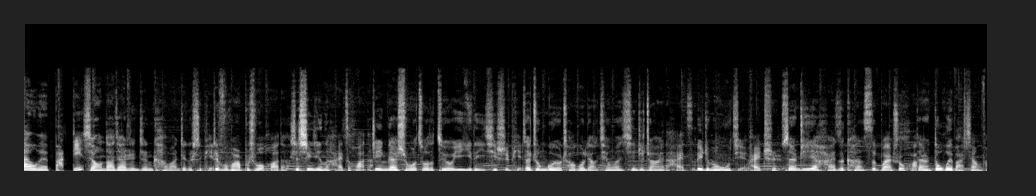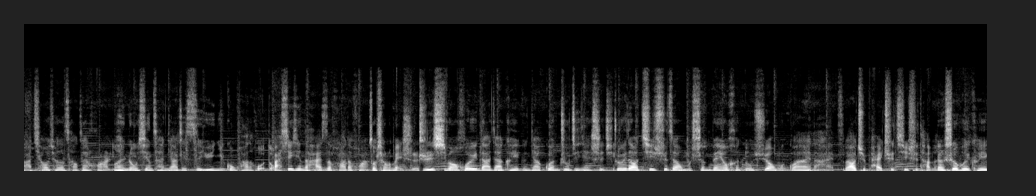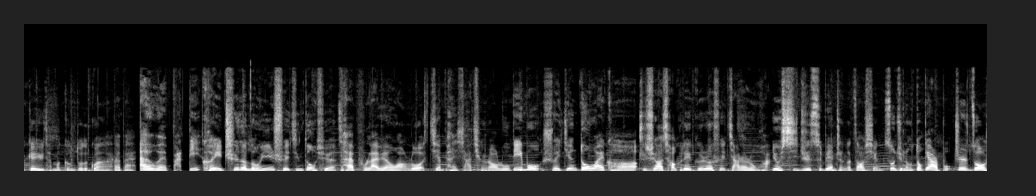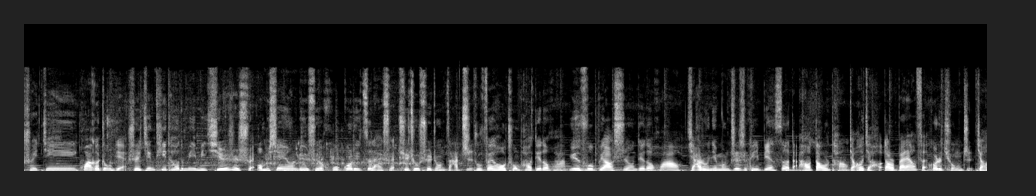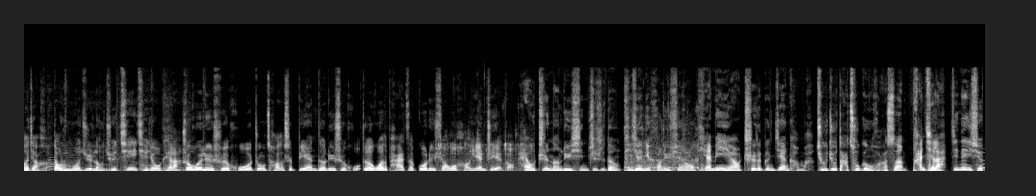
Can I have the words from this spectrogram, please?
艾薇巴迪，希望大家认真看完这个视频。这幅画不是我画的，是星星的孩子画的。这应该是我做的最有意义的一期视频。在中国有超过两千万心智障碍的孩子，被人们误解、排斥。虽然这些孩子看似不爱说话，但是都会把想法悄悄地藏在画里。我很荣幸参加这次与你共画的活动，把星星的孩子画的画做成了美食。只是希望呼吁大家可以更加关注这件事情，注意到其实，在我们身边有很多需要我们关爱的孩子，不要去排斥、歧视他们，让社会可以给予他们更多的关爱。拜拜。艾喂巴迪，可以吃的龙吟水晶洞穴菜谱来源网络键盘侠请绕路。第一步，水晶冻外壳，只需要巧克力隔热水加热融化，用锡纸随便整个造型送去冷冻。第二步，制作水晶，画个重点，水晶剔透的秘密其实是水。我们先用滤水壶过滤自来水，去除水中杂质，煮沸后冲泡蝶豆花。孕妇不要食用蝶豆花哦。加入柠檬汁是可以变色的，然后倒入糖，搅和搅和，倒入白凉粉或者琼脂，搅和搅和，倒入模具冷却切一切就 OK 啦。说回滤水壶，我种草的是必安德滤水壶，德国的牌子，过滤效果好，颜值也高，还有智能滤芯指示灯，提醒你换滤芯哦。甜品也要吃的更健康嘛，九九大促更划算，盘起来！今天你学。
